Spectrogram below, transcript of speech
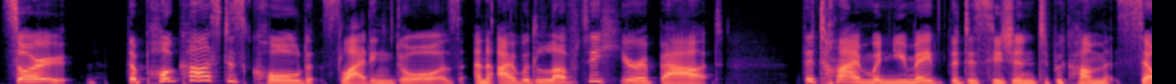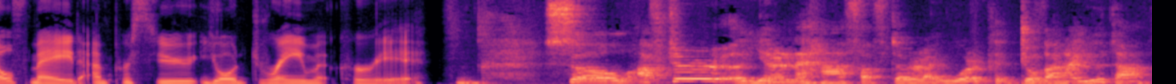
So the podcast is called sliding doors and i would love to hear about the time when you made the decision to become self made and pursue your dream career? So, after a year and a half after I worked at Giovanna Aiuta,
